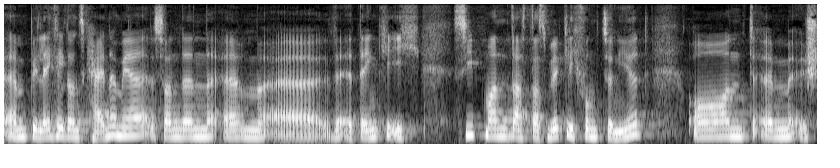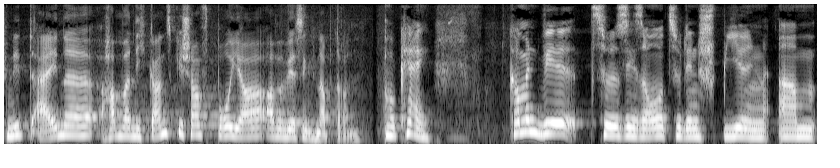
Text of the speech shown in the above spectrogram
ähm, belächelt uns keiner mehr, sondern ähm, äh, denke ich, sieht man, dass das wirklich funktioniert. Und ähm, Schnitt einer haben wir nicht ganz geschafft pro Jahr, aber wir sind knapp dran. Okay. Kommen wir zur Saison, zu den Spielen. Ähm,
